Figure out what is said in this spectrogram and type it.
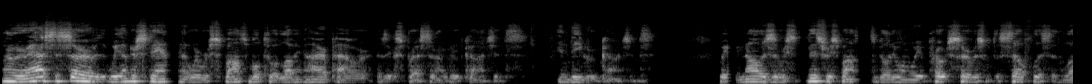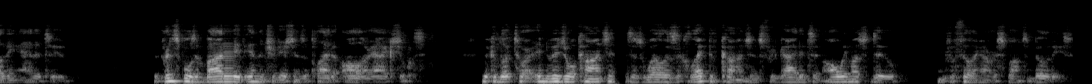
When we are asked to serve, we understand that we're responsible to a loving higher power as expressed in our group conscience, in the group conscience. We acknowledge this responsibility when we approach service with a selfless and loving attitude. The principles embodied in the traditions apply to all our actions. We can look to our individual conscience as well as the collective conscience for guidance in all we must do in fulfilling our responsibilities.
